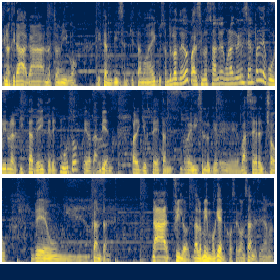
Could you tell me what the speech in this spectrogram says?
que nos tiraba acá nuestro amigo Christian Vincent, que estamos ahí cruzando los dedos para ver si nos sale alguna credencial para descubrir un artista de interés mutuo, pero también para que ustedes tam- revisen lo que eh, va a ser el show de un cantante. Ah, filo, da lo mismo, ¿quién? José González se llama.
